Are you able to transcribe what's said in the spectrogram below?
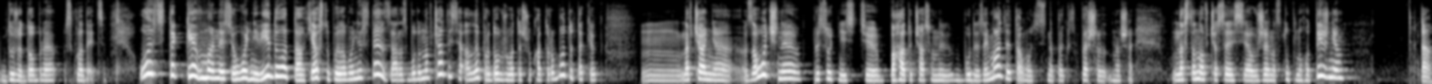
дуже добре складеться. Ось таке в мене сьогодні відео. Так, я вступила в університет, зараз буду навчатися, але продовжувати шукати роботу, так як навчання заочне, присутність е, багато часу не буде займати. Там ось, наприклад, перша наша настановча сесія вже наступного тижня. Так,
